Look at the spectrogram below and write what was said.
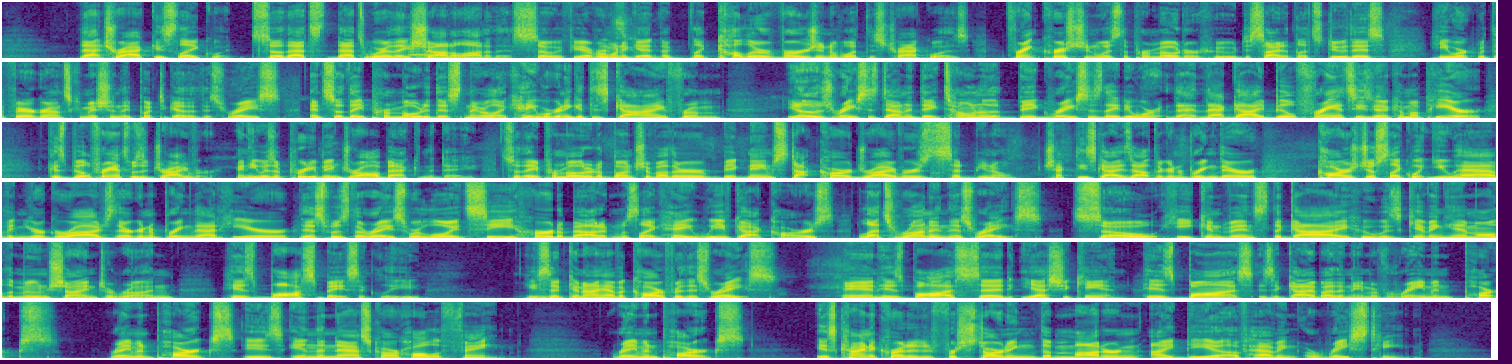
that track is Lakewood. So that's that's where they shot a lot of this. So if you ever want to get a like color version of what this track was, Frank Christian was the promoter who decided let's do this. He worked with the Fairgrounds Commission. They put together this race. And so they promoted this and they were like, "Hey, we're going to get this guy from you know those races down in Daytona, the big races they do where that that guy Bill France, he's going to come up here." Because Bill France was a driver and he was a pretty big mm-hmm. draw back in the day. So they promoted a bunch of other big name stock car drivers, said, you know, check these guys out. They're going to bring their cars just like what you have in your garage. They're going to bring that here. This was the race where Lloyd Seay heard about it and was like, hey, we've got cars. Let's run in this race. So he convinced the guy who was giving him all the moonshine to run, his boss basically, he hmm. said, Can I have a car for this race? And his boss said, Yes, you can. His boss is a guy by the name of Raymond Parks. Raymond Parks is in the NASCAR Hall of Fame. Raymond Parks is kind of credited for starting the modern idea of having a race team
